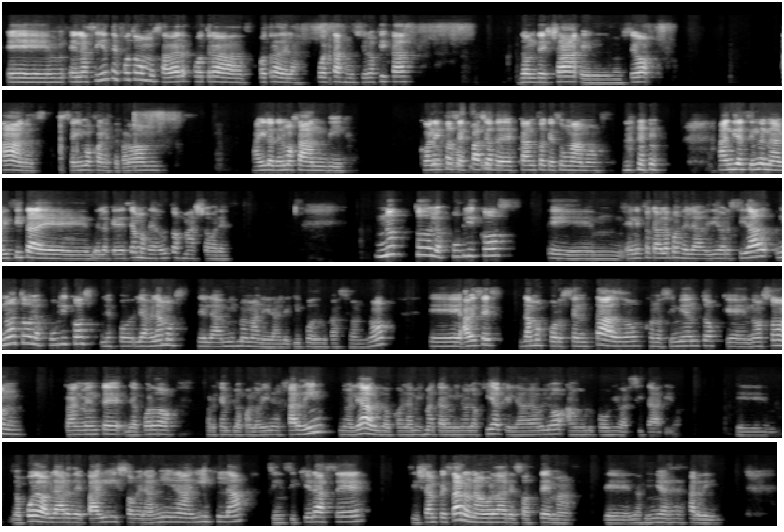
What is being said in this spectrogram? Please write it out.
Eh, en la siguiente foto vamos a ver otra, otra de las puestas museológicas, donde ya el museo... Ah, seguimos con este, perdón. Ahí lo tenemos a Andy, con estos espacios de descanso que sumamos. Andy haciendo una visita de, de lo que decíamos de adultos mayores. No todos los públicos Em, en esto que hablamos de la diversidad, no a todos los públicos les, hablamos de la misma manera al equipo de educación, ¿no? Eh, a veces damos por sentado conocimientos que no son realmente de acuerdo, por ejemplo, cuando viene en jardín, no le hablo con la misma terminología que le hablo a un grupo universitario. Eh, no puedo hablar de país, soberanía, isla, sin siquiera sé si ya empezaron a abordar esos temas los niños de jardín.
